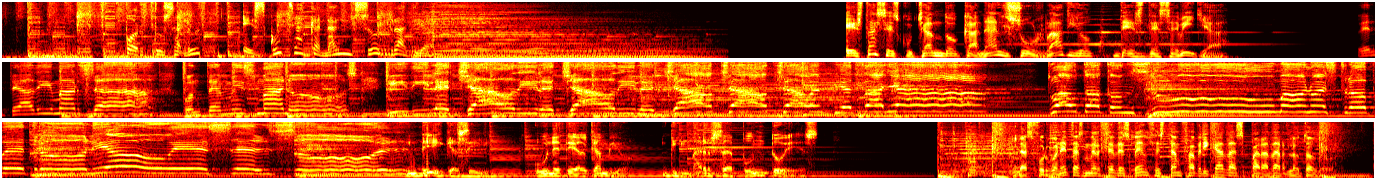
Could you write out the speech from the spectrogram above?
Por tu salud, escucha Canal Sur Radio. Estás escuchando Canal Sur Radio desde Sevilla. Vente a Dimarsa, ponte en mis manos y dile chao, dile chao, dile chao, chao, chao, empieza ya. Tu autoconsumo, nuestro petróleo es el sol. Di que sí. Únete al cambio. Dimarsa.es Las furgonetas Mercedes-Benz están fabricadas para darlo todo.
